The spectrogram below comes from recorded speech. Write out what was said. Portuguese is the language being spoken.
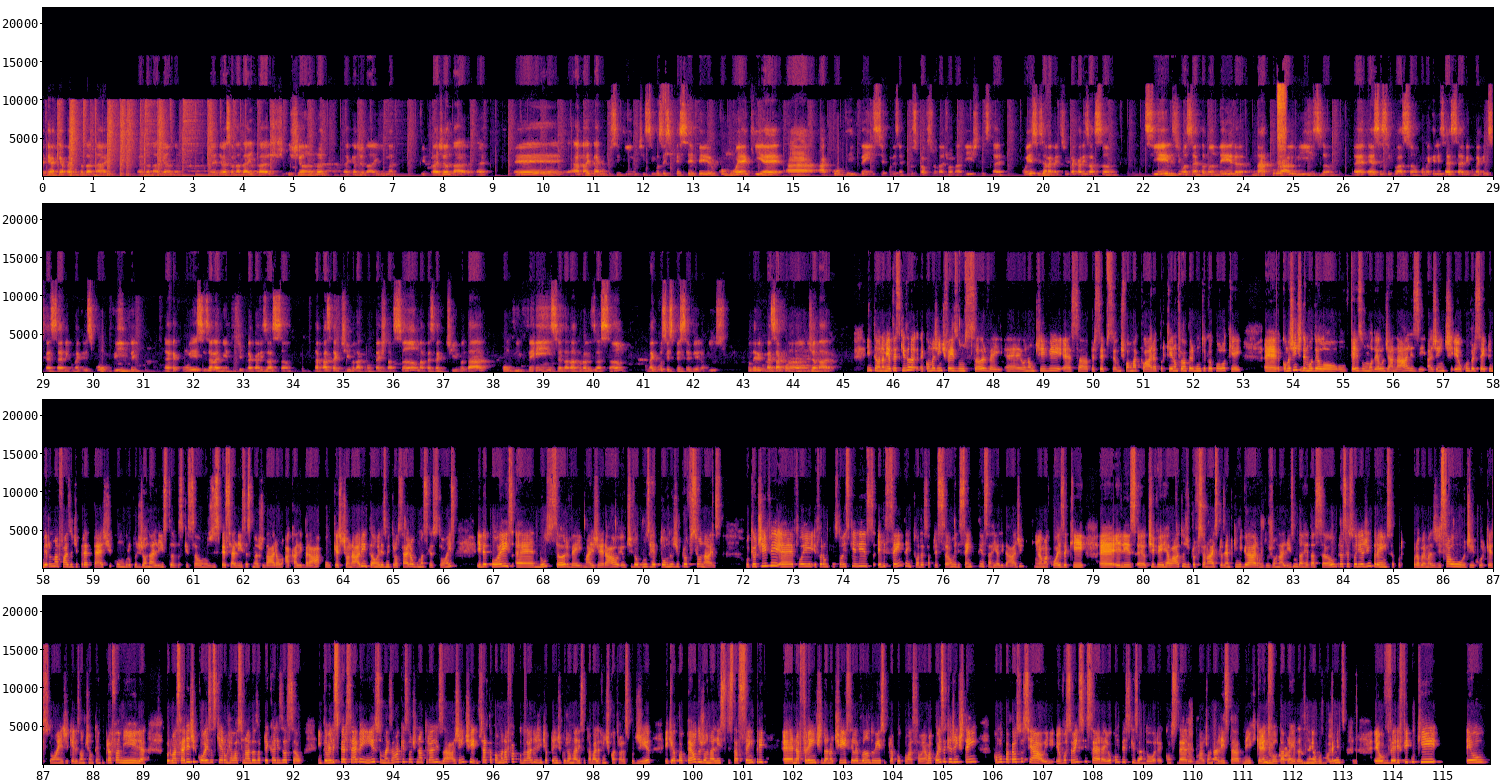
Tem aqui a pergunta da Nay, né, da Nayana, né, direcionada aí para Jana, né, que é a Janaína, e para Janara, né? É, a Nay pergunta o seguinte: se vocês perceberam como é que é a, a convivência, por exemplo, dos profissionais jornalistas, né, com esses elementos de precarização, se eles, de uma certa maneira, naturalizam né, essa situação, como é que eles recebem, como é que eles percebem, como é que eles convivem né, com esses elementos de precarização, na perspectiva da contestação, na perspectiva da convivência, da naturalização, como é que vocês perceberam isso? Poderia começar com a Janara. Então, na minha pesquisa, é como a gente fez um survey, é, eu não tive essa percepção de forma clara, porque não foi uma pergunta que eu coloquei. É, como a gente demodelou, fez um modelo de análise, a gente, eu conversei primeiro numa fase de pré-teste com um grupo de jornalistas que são os especialistas que me ajudaram a calibrar o questionário. Então, eles me trouxeram algumas questões e depois, é, no survey mais geral, eu tive alguns retornos de profissionais. O que eu tive é, foi, foram questões que eles, eles sentem toda essa pressão, eles sentem essa realidade. É uma coisa que é, eles. É, eu tive relatos de profissionais, por exemplo, que migraram do jornalismo, da redação, para assessoria de imprensa, por problemas de saúde, por questões de que eles não tinham tempo para a família, por uma série de coisas que eram relacionadas à precarização. Então, eles percebem isso, mas é uma questão de naturalizar. A gente, de certa forma, na faculdade, a gente aprende que o jornalista trabalha 24 horas por dia e que o papel do jornalista está sempre é, na frente da notícia e levando isso para a população. É uma coisa que a gente tem como papel social. E eu vou ser bem sincera, eu, como pesquisadora, considero uma jornalista meio que querendo voltar para a redação em alguns momentos, eu verifico que eu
